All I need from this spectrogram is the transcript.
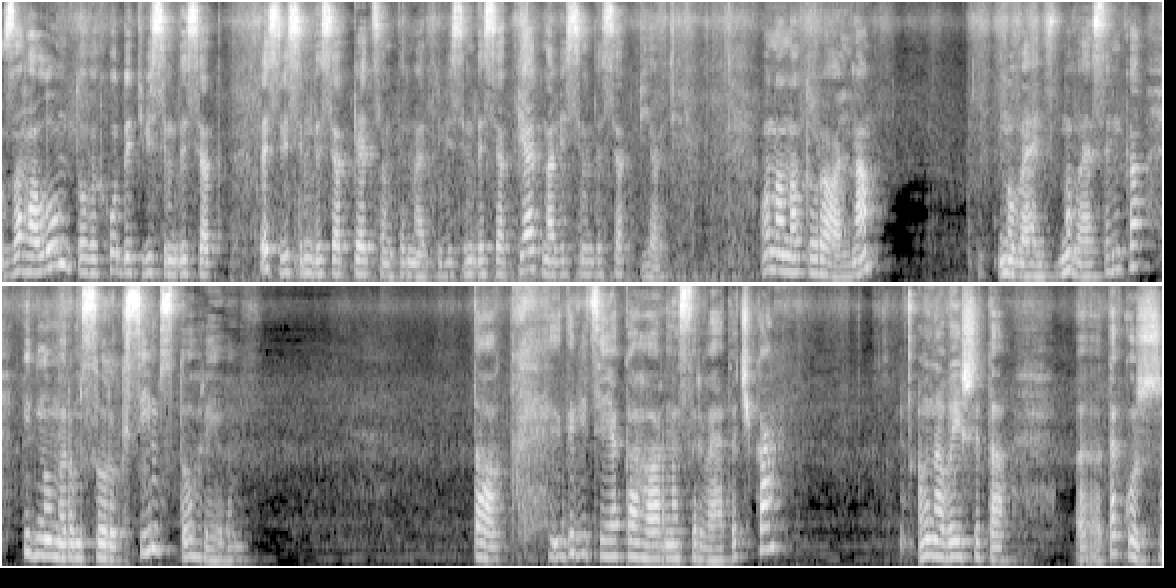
загалом то виходить 80, десь 85 см, 85 на 85. Вона натуральна, новесенька, під номером 47 100 гривень. Так, дивіться, яка гарна серветочка. Вона вишита е, також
